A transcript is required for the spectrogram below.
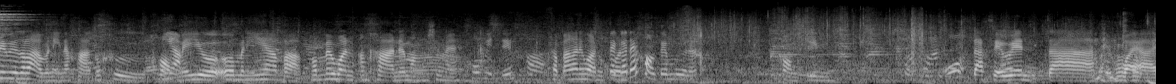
รีวิวตลาดวันนี้นะคะ ก็คือของไม่เยอะเออมันเงียบอะเพราะเป็นวันอังคารด้วยมั้งใช่ไหมโควิดด้วยค่ะกลับบ้านกันดีกว่าทุกคนแต่ก็ได้ของเต็มมือนะ ของกิน จากเซเว่นจ้า FYI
